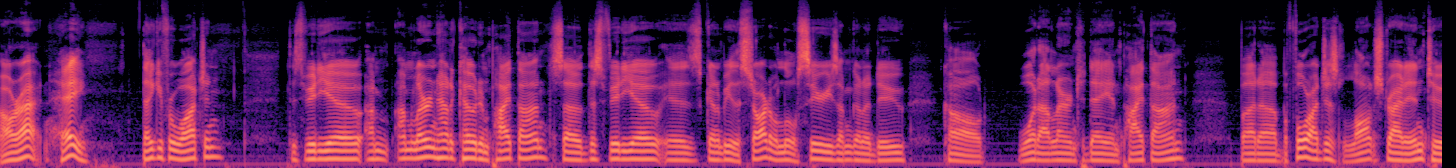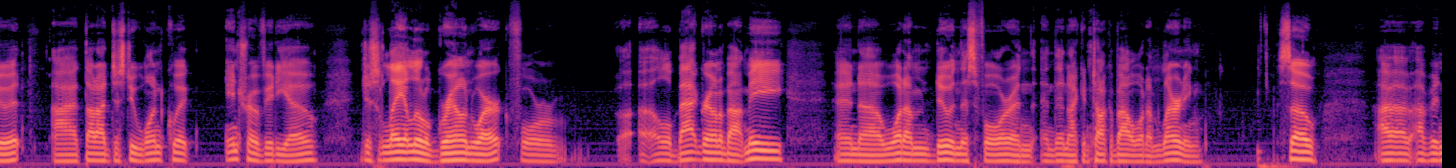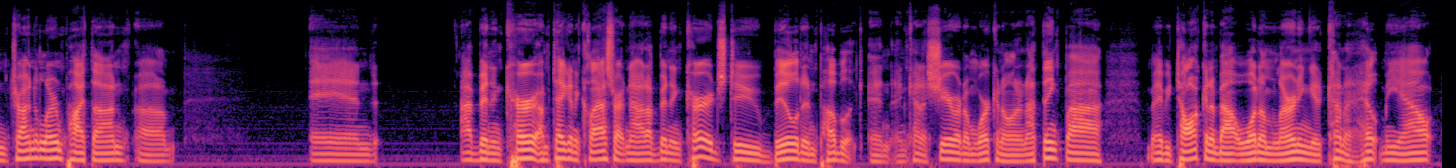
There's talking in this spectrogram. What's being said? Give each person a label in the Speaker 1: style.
Speaker 1: All right. Hey, thank you for watching this video. I'm, I'm learning how to code in Python. So this video is going to be the start of a little series I'm going to do called What I Learned Today in Python. But uh, before I just launched right into it, I thought I'd just do one quick intro video, just lay a little groundwork for a, a little background about me and uh, what I'm doing this for, and, and then I can talk about what I'm learning. So, I, I've been trying to learn Python, um, and I've been encouraged. I'm taking a class right now, and I've been encouraged to build in public and, and kind of share what I'm working on. And I think by maybe talking about what I'm learning, it kind of helped me out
